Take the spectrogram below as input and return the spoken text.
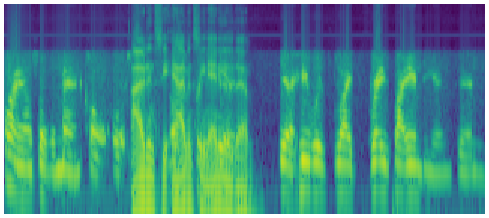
Triumphs of a Man Called Horse. I didn't see. I haven't seen pretty any of them. Yeah, he was like raised by Indians and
